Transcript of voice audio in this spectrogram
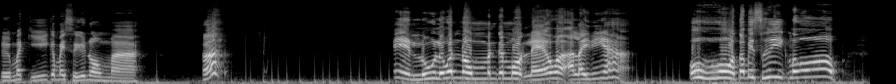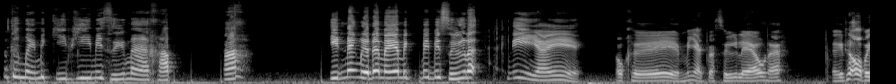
คือเมื่อกี้ก็ไม่ซื้อนมมา ไม่เห็นรู้เลยว่านมมันจะหมดแล้วอะอะไรเนี่ย โอ้โห ต้องไปซื้ออีกรอบ แล้วทำไมเมื่อกี้พี่ไม่ซื้อมาครับ ฮะ กินแม่งเลยได้ไหมไม่ไม่ไปซื้อละ นี่ไง โอเค ไม่อยากจะซื้อแล้วนะเออถ้าออกไป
